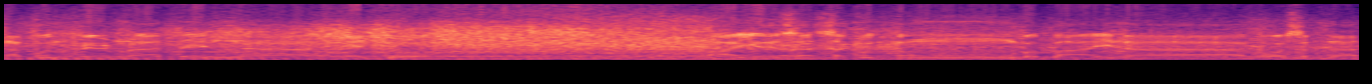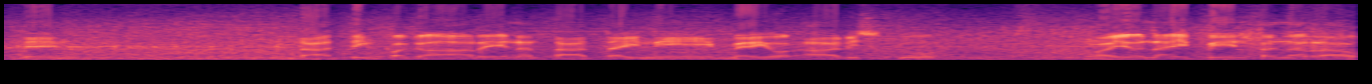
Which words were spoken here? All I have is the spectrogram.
na-confirm natin na ito ayon sa sagot ng babae na kausap natin dating pag-aari ng tatay ni Mayor Alice Go. Ngayon na ibenta na raw,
